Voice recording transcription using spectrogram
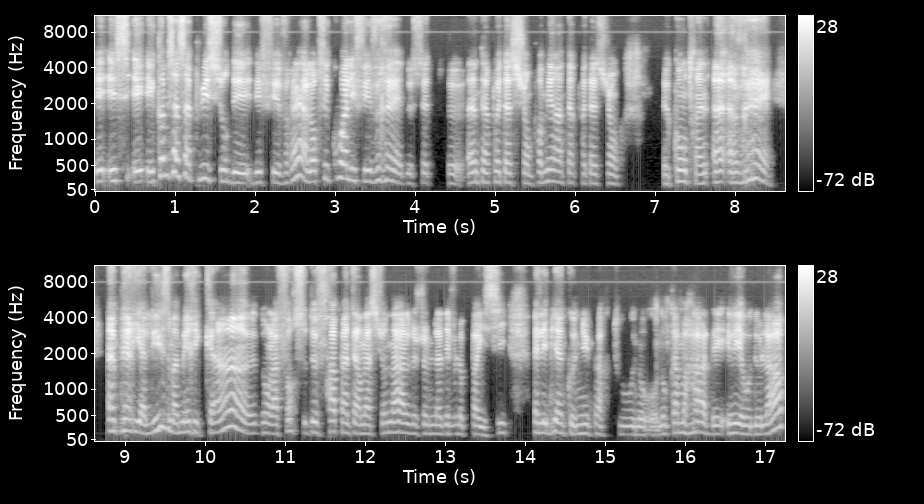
Et, comme ça s'appuie sur des, des, faits vrais, alors c'est quoi les faits vrais de cette interprétation, première interprétation? Contre un, vrai impérialisme américain euh, dont la force de frappe internationale, je ne la développe pas ici, elle est bien connue par tous nos, camarades et, au-delà.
